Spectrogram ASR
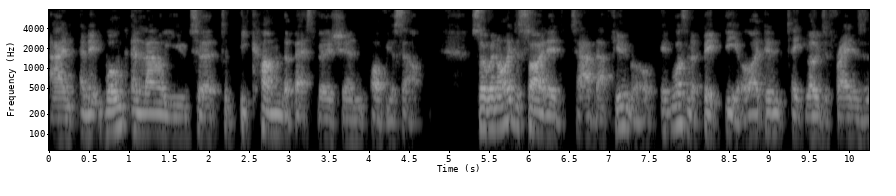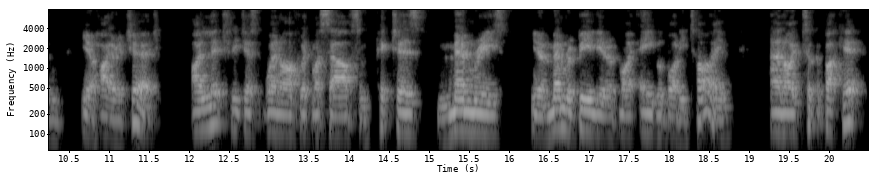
and and it won't allow you to to become the best version of yourself. So when I decided to have that funeral, it wasn't a big deal. I didn't take loads of friends and you know hire a church. I literally just went off with myself, some pictures, memories, you know, memorabilia of my able-bodied time, and I took a bucket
